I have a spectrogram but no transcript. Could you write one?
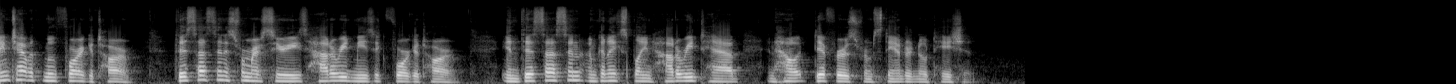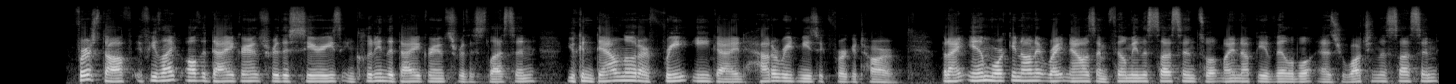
I'm Chad with Move Forward Guitar. This lesson is from our series, How to Read Music for Guitar. In this lesson, I'm going to explain how to read tab and how it differs from standard notation. First off, if you like all the diagrams for this series, including the diagrams for this lesson, you can download our free e-guide, How to Read Music for Guitar. But I am working on it right now as I'm filming this lesson, so it might not be available as you're watching this lesson.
